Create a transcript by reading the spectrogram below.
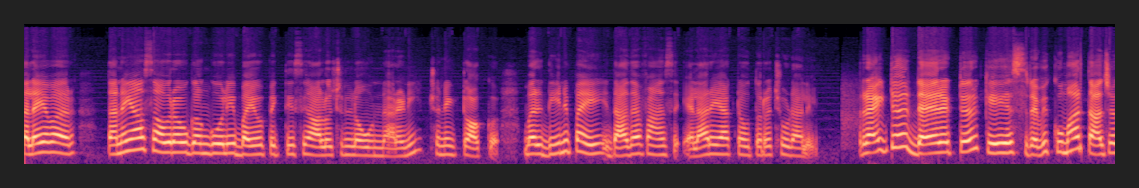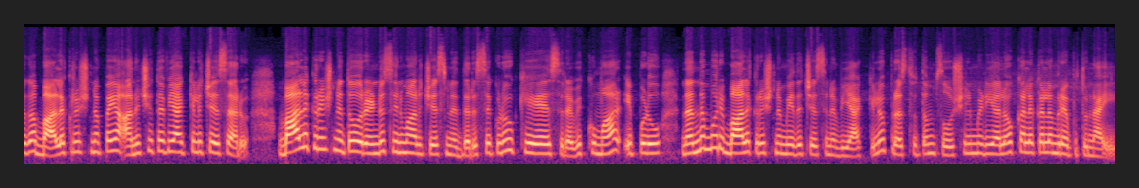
తలయవర్ తనయా సౌరవ్ గంగూలీ బయోపిక్ తీసే ఆలోచనలో ఉన్నారని చెన్నై టాక్. మరి దీనిపై దాదా ఫ్యాన్స్ ఎలా రియాక్ట్ అవుతారో చూడాలి. రైటర్ డైరెక్టర్ కెఎస్ రవికుమార్ తాజాగా బాలకృష్ణపై అనుచిత వ్యాఖ్యలు చేశారు. బాలకృష్ణతో రెండు సినిమాలు చేసిన దర్శకుడు కెఎస్ రవికుమార్ ఇప్పుడు నందమూరి బాలకృష్ణ మీద చేసిన వ్యాఖ్యలు ప్రస్తుతం సోషల్ మీడియాలో కలకలం రేపుతున్నాయి.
